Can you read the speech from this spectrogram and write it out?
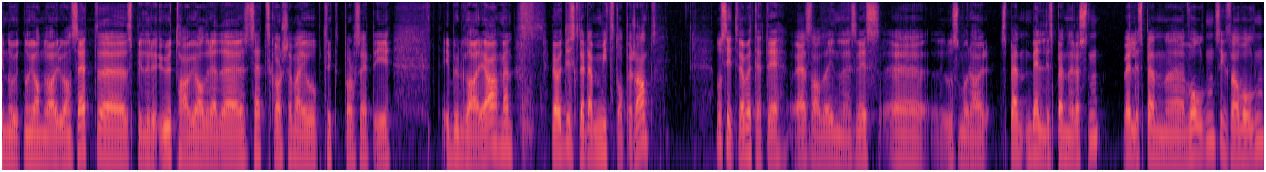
inn og ut nå i januar uansett. Uh, spillere ut har vi allerede sett. Skarsheim er jo trygt plassert i, i Bulgaria. Men vi har jo diskutert det med midtstopper, sant? Nå sitter vi med Tetti, og jeg sa det innledningsvis. Eh, Rosenborg har spen veldig spennende Røsten. Veldig spennende Volden, Singsdal-Volden.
